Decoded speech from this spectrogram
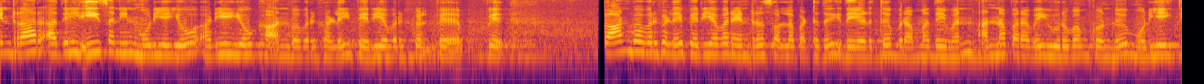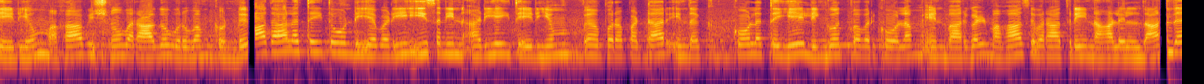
நின்றார். அதில் ஈசனின் முடியையோ அடியையோ காண்பவர்களை பெரியவர்கள் பெ- காண்பவர்களே பெரியவர் என்று சொல்லப்பட்டது. இதையடுத்து பிரம்மதேவன் அன்னப்பறவை உருவம் கொண்டு முடியை தேடியும் மகாவிஷ்ணு வராக உருவம் கொண்டு பாதாளத்தை தோண்டியபடி ஈசனின் அடியை தேடியும் புறப்பட்டார். இந்த கோலத்தையே லிங்கோத்பவர் கோலம் என்பார்கள். மகா சிவராத்திரி நாளில்தான் இந்த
